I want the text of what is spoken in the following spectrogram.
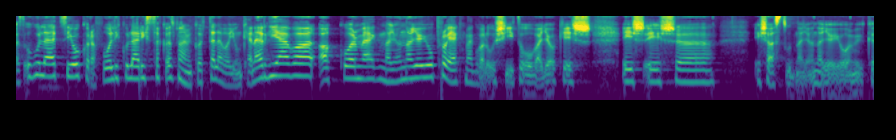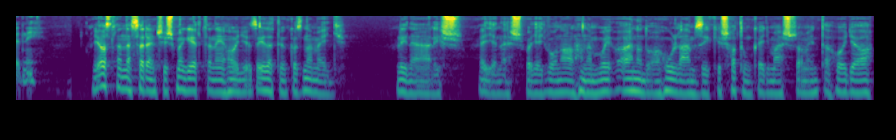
az ovulációkor, a follikuláris szakaszban, amikor tele vagyunk energiával, akkor meg nagyon-nagyon jó projekt megvalósító vagyok, és, és, és, és azt tud nagyon-nagyon jól működni. Ugye azt lenne szerencsés megérteni, hogy az életünk az nem egy lineáris egyenes vagy egy vonal, hanem állandóan hullámzik, és hatunk egymásra, mint ahogy a,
